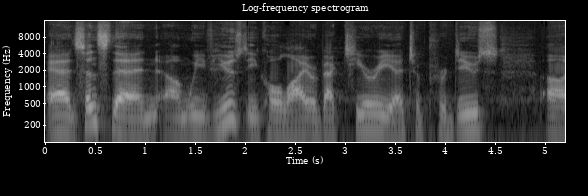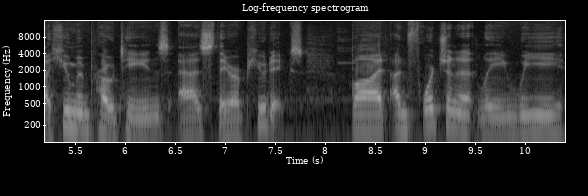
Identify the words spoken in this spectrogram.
And since then, um, we've used E. coli or bacteria to produce uh, human proteins as therapeutics. But unfortunately, we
